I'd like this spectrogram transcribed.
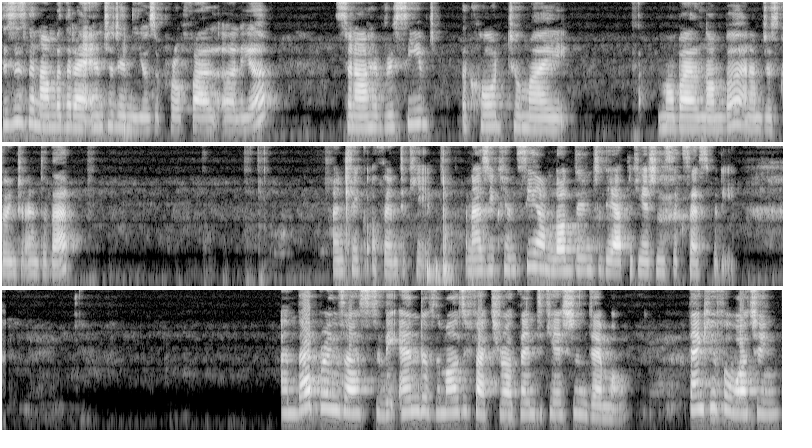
This is the number that I entered in the user profile earlier. So now I have received a code to my mobile number and I'm just going to enter that and click authenticate. And as you can see, I'm logged into the application successfully. And that brings us to the end of the multi-factor authentication demo. Thank you for watching.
